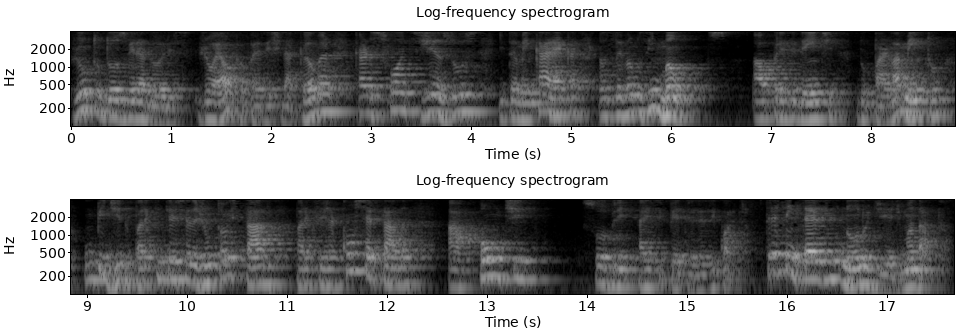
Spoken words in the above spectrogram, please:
junto dos vereadores Joel, que é o presidente da Câmara, Carlos Fontes, Jesus e também Careca, nós levamos em mãos ao presidente do parlamento um pedido para que interceda junto ao Estado para que seja consertada a ponte sobre a SP 304. 309 dia de mandato.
